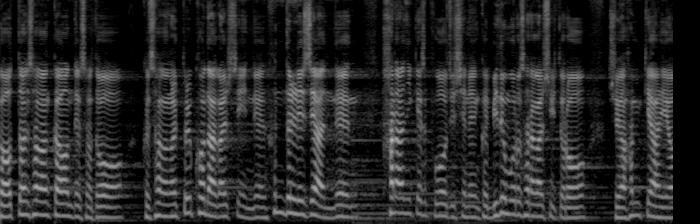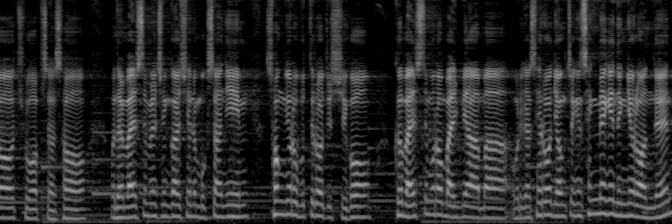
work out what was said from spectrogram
그 어떤 상황 가운데서도 그 상황을 뚫고 나갈 수 있는 흔들리지 않는 하나님께서 부어주시는 그 믿음으로 살아갈 수 있도록 주여 함께하여 주옵소서 오늘 말씀을 증거하시는 목사님 성령으로 붙들어 주시고 그 말씀으로 말미암아 우리가 새로운 영적인 생명의 능력을 얻는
